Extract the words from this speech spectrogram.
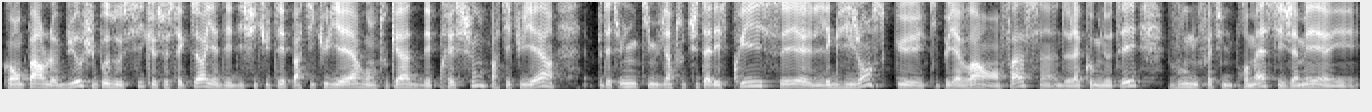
Quand on parle bio, je suppose aussi que ce secteur, il y a des difficultés particulières ou en tout cas des pressions particulières. Peut-être une qui me vient tout de suite à l'esprit, c'est l'exigence qu'il peut y avoir en face de la communauté. Vous nous faites une promesse si jamais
